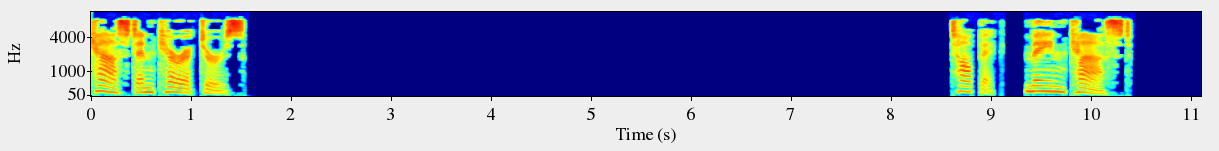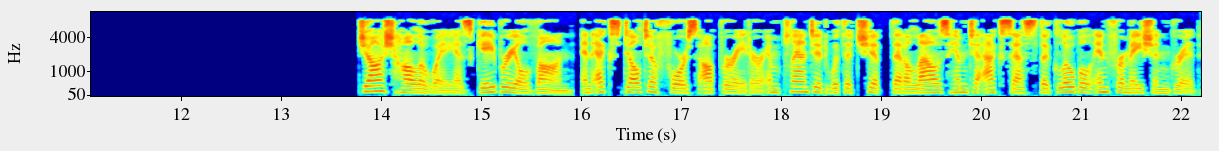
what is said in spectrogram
Cast and characters Topic Main cast Josh Holloway as Gabriel Vaughn, an ex-Delta Force operator implanted with a chip that allows him to access the global information grid.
